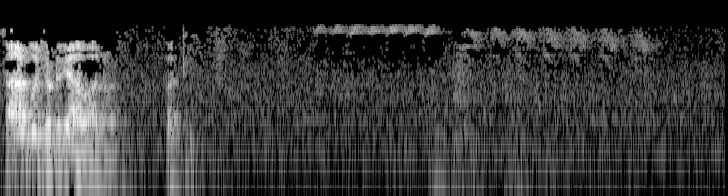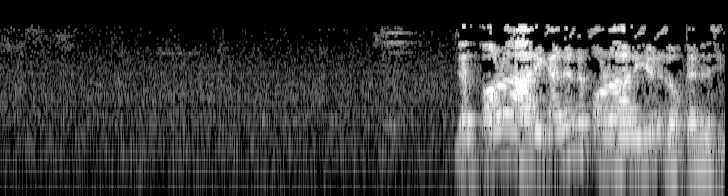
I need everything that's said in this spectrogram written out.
ਸਾਰਾ ਕੁਝ ਛੁੱਟ ਗਿਆ ਹਵਾ ਨਾਲ, ਬਾਕੀ। ਜਦ ਪੌਣਾ ਹਾਰੀ ਕਹਿੰਦੇ ਨੇ, ਪੌਣਾ ਹਾਰੀ ਜਿਹੜੇ ਲੋਕ ਕਹਿੰਦੇ ਸੀ,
